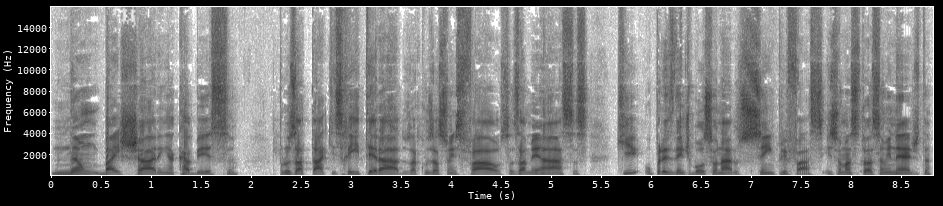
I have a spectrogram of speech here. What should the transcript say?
não baixarem a cabeça para os ataques reiterados, acusações falsas, ameaças, que o presidente Bolsonaro sempre faz. Isso é uma situação inédita.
